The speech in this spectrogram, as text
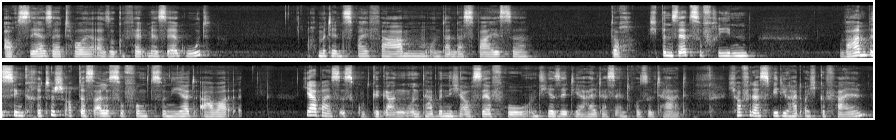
auch sehr, sehr toll, also gefällt mir sehr gut. Auch mit den zwei Farben und dann das Weiße. Doch, ich bin sehr zufrieden. War ein bisschen kritisch, ob das alles so funktioniert, aber ja, aber es ist gut gegangen und da bin ich auch sehr froh. Und hier seht ihr halt das Endresultat. Ich hoffe, das Video hat euch gefallen.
